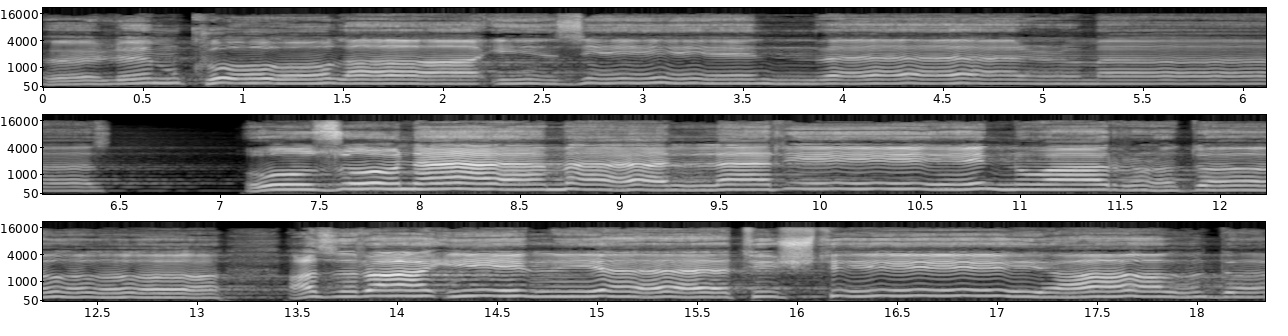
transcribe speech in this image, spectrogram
Ölüm kula izin vermez. Uzun emellerin vardı. Azrail yetişti aldı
